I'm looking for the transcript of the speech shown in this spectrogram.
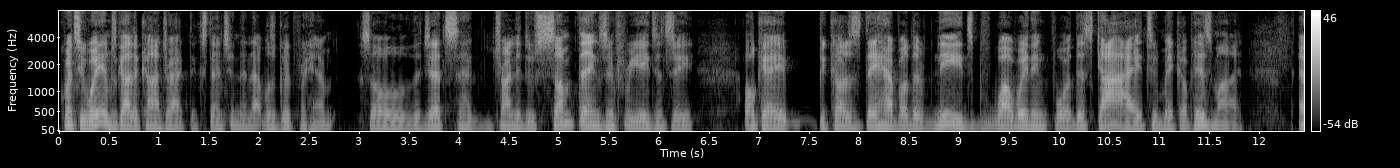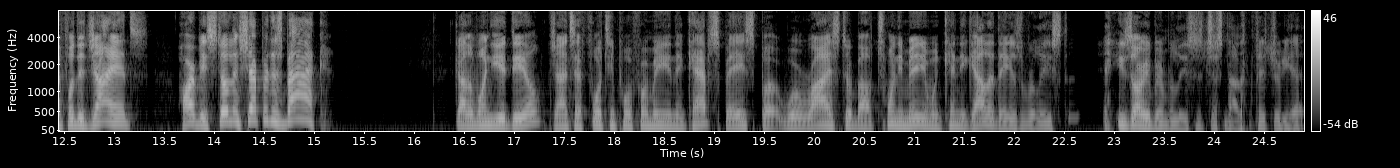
Quincy Williams got a contract extension, and that was good for him. So the Jets had trying to do some things in free agency, okay, because they have other needs while waiting for this guy to make up his mind. And for the Giants, Harvey Sterling Shepard is back. Got a one-year deal. Giants have 14.4 million in cap space, but will rise to about 20 million when Kenny Golladay is released. He's already been released. It's just not official yet.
